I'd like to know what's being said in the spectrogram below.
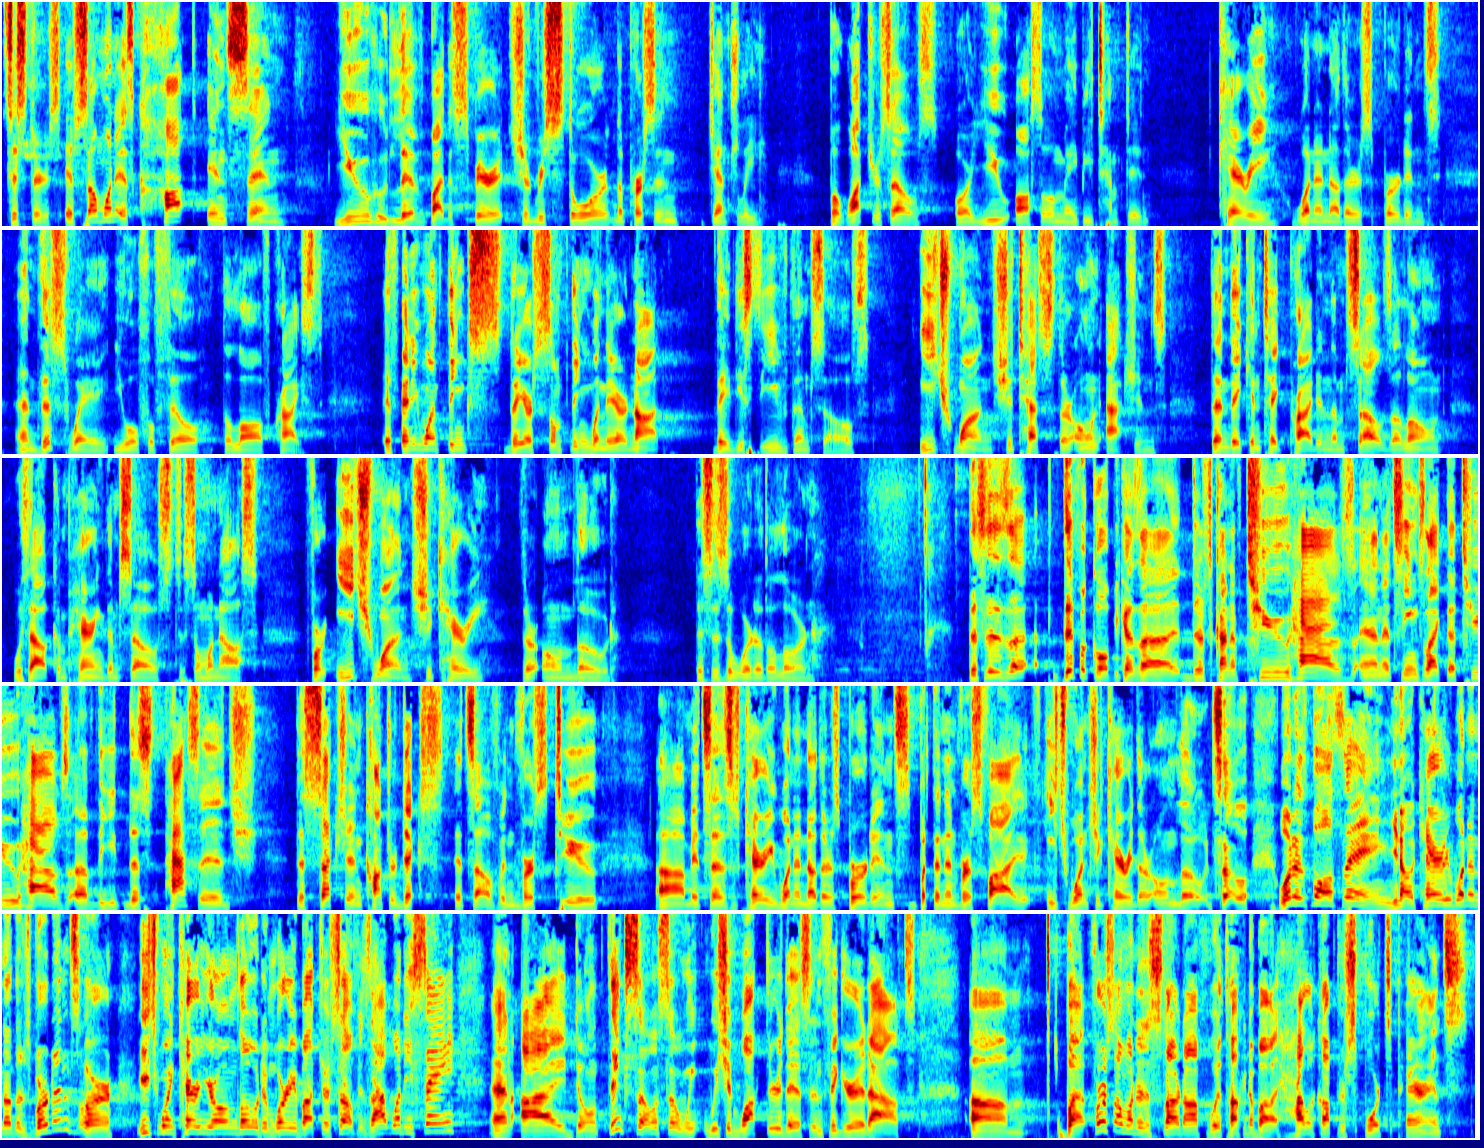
sisters, if someone is caught in sin, You who live by the Spirit should restore the person gently. But watch yourselves, or you also may be tempted. Carry one another's burdens, and this way you will fulfill the law of Christ. If anyone thinks they are something when they are not, they deceive themselves. Each one should test their own actions. Then they can take pride in themselves alone without comparing themselves to someone else. For each one should carry their own load. This is the word of the Lord. This is uh, difficult because uh, there's kind of two halves, and it seems like the two halves of the, this passage, this section, contradicts itself. In verse 2, um, it says, carry one another's burdens, but then in verse 5, each one should carry their own load. So, what is Paul saying? You know, carry one another's burdens, or each one carry your own load and worry about yourself? Is that what he's saying? And I don't think so, so we, we should walk through this and figure it out. Um, but first, I wanted to start off with talking about helicopter sports parents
